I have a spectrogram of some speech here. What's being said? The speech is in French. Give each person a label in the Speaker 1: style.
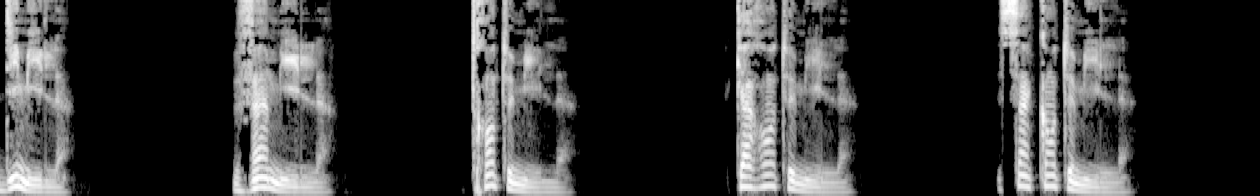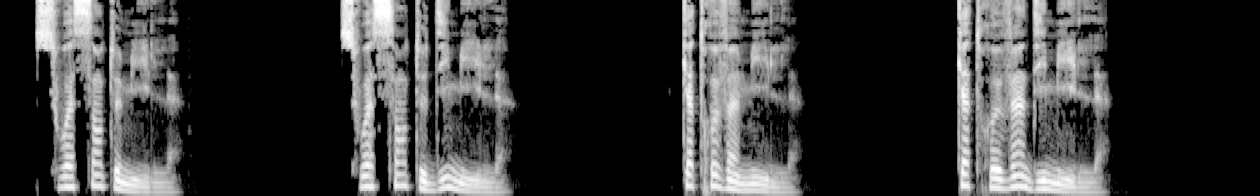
Speaker 1: dix mille, vingt mille, trente mille, quarante mille, cinquante mille, soixante mille, soixante-dix mille, quatre-vingt mille, quatre-vingt-dix mille.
